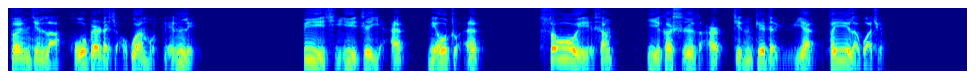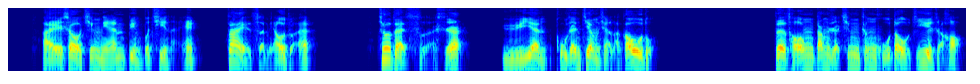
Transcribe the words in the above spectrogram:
钻进了湖边的小灌木林里，闭起一只眼。瞄准，嗖一声，一颗石子儿紧贴着雨燕飞了过去。矮瘦青年并不气馁，再次瞄准。就在此时，雨燕突然降下了高度。自从当日青城湖斗鸡之后，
